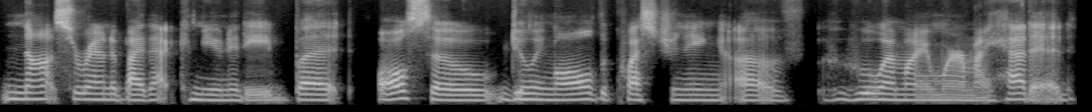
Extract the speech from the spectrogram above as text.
not surrounded by that community, but also doing all the questioning of who am I and where am I headed.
